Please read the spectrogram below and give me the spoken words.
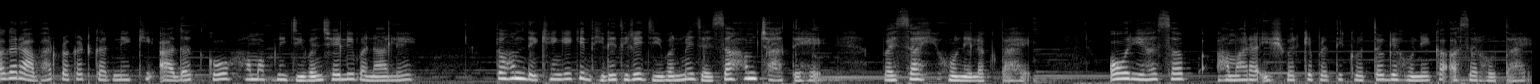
अगर आभार प्रकट करने की आदत को हम अपनी जीवन शैली बना ले तो हम देखेंगे कि धीरे धीरे जीवन में जैसा हम चाहते हैं, वैसा ही होने लगता है। और यह सब हमारा ईश्वर के प्रति कृतज्ञ होने का असर होता है।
